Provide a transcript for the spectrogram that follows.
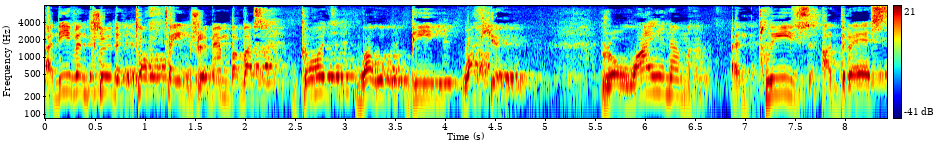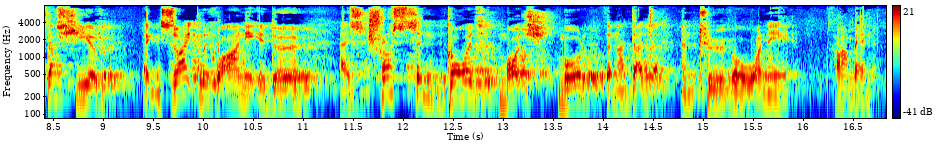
And even through the tough times, remember this God will be with you. Rely on Him. And please address this year exactly what I need to do is trust in God much more than I did in 2018. Amen.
